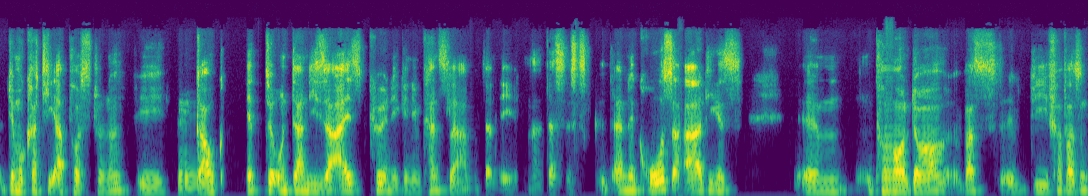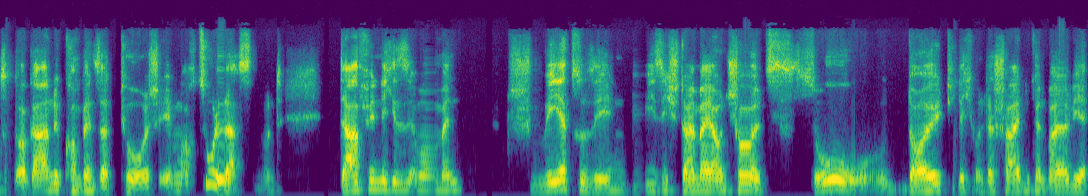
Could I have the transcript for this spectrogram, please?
Demokratieapostel, ne, wie mhm. Gauck und dann diese Eiskönigin im Kanzleramt daneben. Ne. Das ist ein großartiges ähm, Pendant, was die Verfassungsorgane kompensatorisch eben auch zulassen. Und da finde ich, ist es im Moment schwer zu sehen, wie sich Steinmeier und Scholz so deutlich unterscheiden können, weil wir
